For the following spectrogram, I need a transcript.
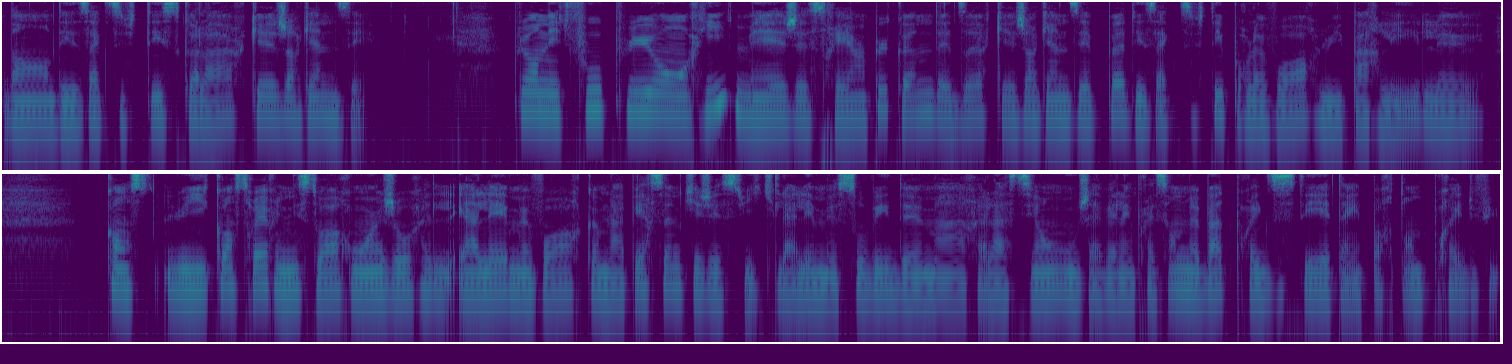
dans des activités scolaires que j'organisais. Plus on est fou, plus on rit, mais je serais un peu conne de dire que j'organisais pas des activités pour le voir, lui parler, le lui construire une histoire où un jour il allait me voir comme la personne que je suis, qu'il allait me sauver de ma relation où j'avais l'impression de me battre pour exister était importante pour être vue.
